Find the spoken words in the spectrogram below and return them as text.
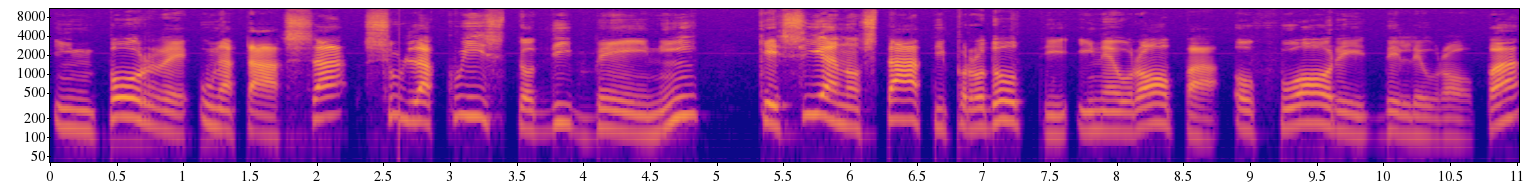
imporre una tassa sull'acquisto di beni che siano stati prodotti in Europa o fuori dell'Europa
